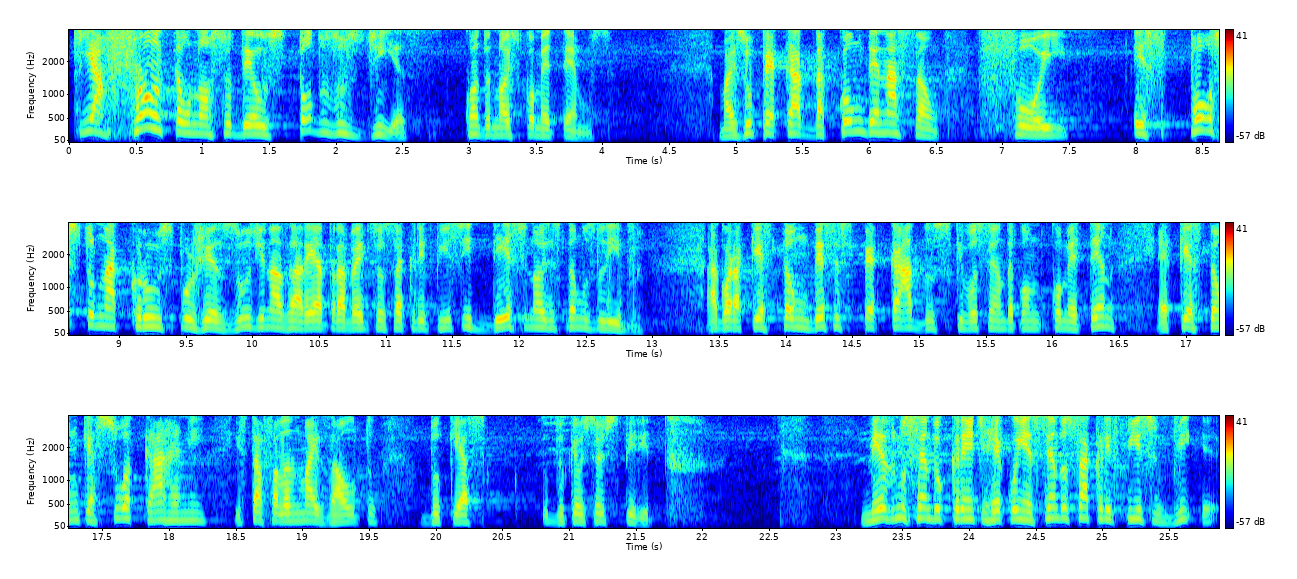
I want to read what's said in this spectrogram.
que afrontam o nosso Deus todos os dias quando nós cometemos. Mas o pecado da condenação foi exposto na cruz por Jesus de Nazaré através de seu sacrifício, e desse nós estamos livres. Agora, a questão desses pecados que você anda cometendo é questão que a sua carne está falando mais alto do que, as, do que o seu espírito. Mesmo sendo crente, reconhecendo o sacrifício, vi,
